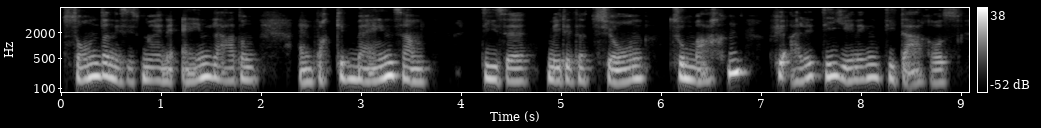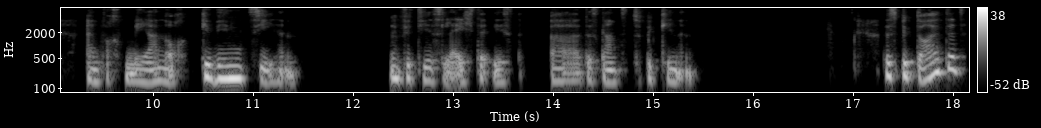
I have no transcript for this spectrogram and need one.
sondern es ist nur eine Einladung, einfach gemeinsam diese Meditation zu machen für alle diejenigen, die daraus einfach mehr noch Gewinn ziehen und für die es leichter ist, äh, das Ganze zu beginnen. Das bedeutet,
